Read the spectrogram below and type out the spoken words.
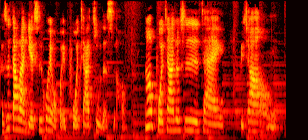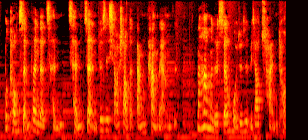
可是当然也是会有回婆家住的时候。然后婆家就是在比较不同省份的城城镇，就是小小的当趟这样子。那他们的生活就是比较传统。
